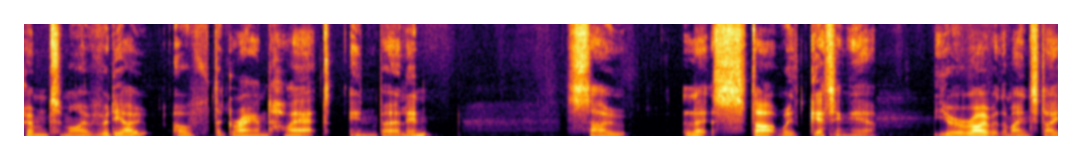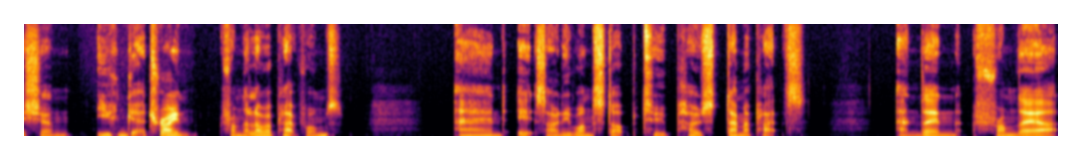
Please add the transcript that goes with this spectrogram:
welcome to my video of the Grand Hyatt in Berlin. So let's start with getting here. You arrive at the main station, you can get a train from the lower platforms, and it's only one stop to Potsdamer Platz. And then from there,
